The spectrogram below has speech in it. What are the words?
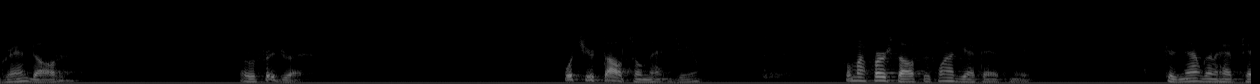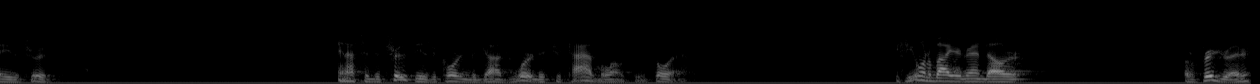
granddaughter a refrigerator. What's your thoughts on that, Jim? Well, my first thoughts was, why'd you have to ask me? Because now I'm going to have to tell you the truth. And I said, the truth is, according to God's word, that your tithe belongs to the storehouse. If you want to buy your granddaughter a refrigerator,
